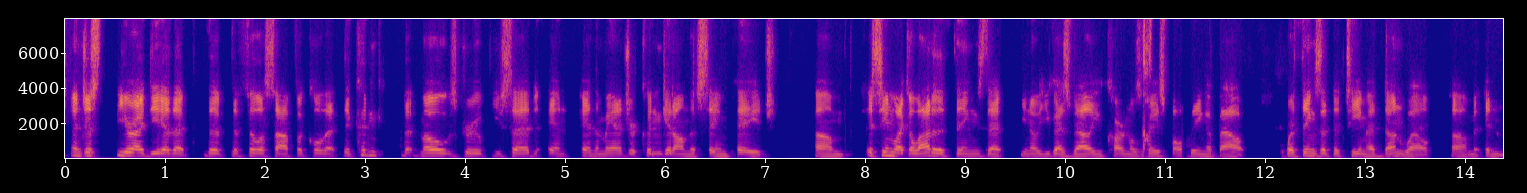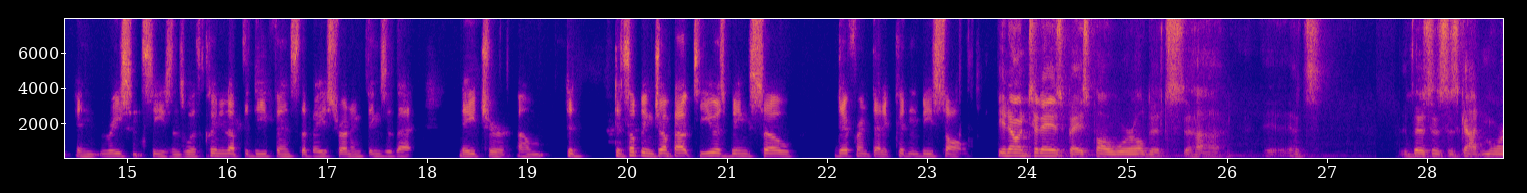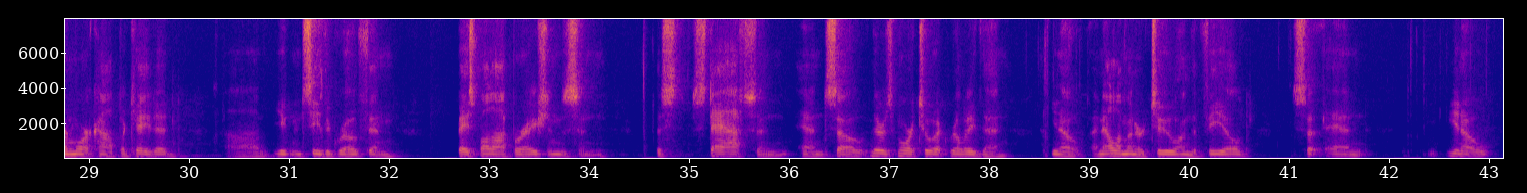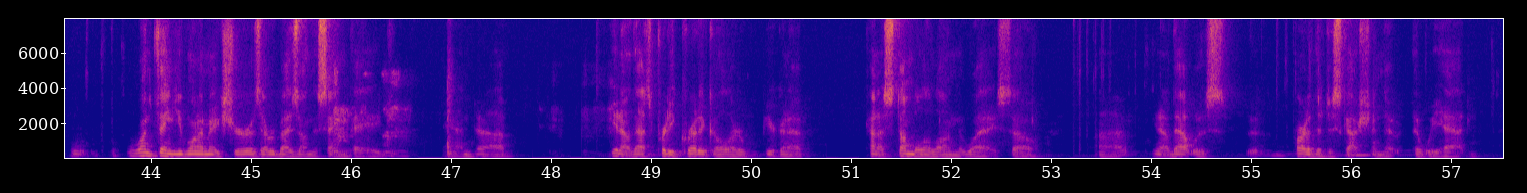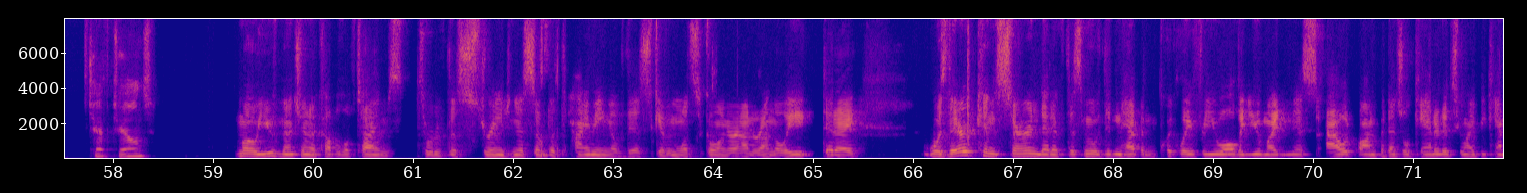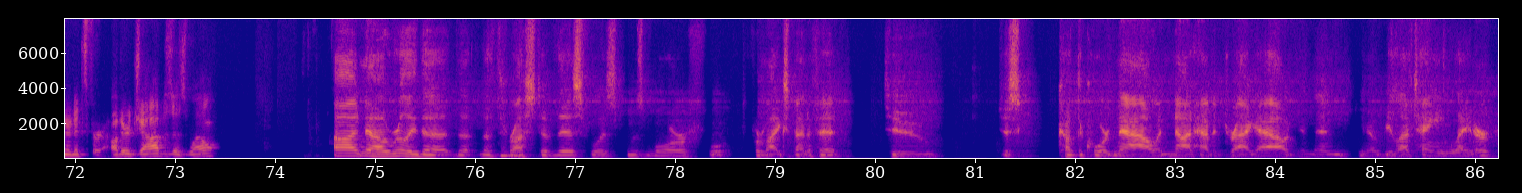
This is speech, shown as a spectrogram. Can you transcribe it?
and just your idea that the the philosophical that they couldn't that Mo's group you said and and the manager couldn't get on the same page. Um, it seemed like a lot of the things that you know you guys value Cardinals baseball being about were things that the team had done well um, in in recent seasons with cleaning up the defense, the base running, things of that nature. Um, did did something jump out to you as being so different that it couldn't be solved? You know, in today's baseball world, it's uh, it's the business has gotten more and more complicated. Um, you can see the growth in baseball operations and the staffs, and and so there's more to it really than you know an element or two on the field. So and you know one thing you want to make sure is everybody's on the same page, and uh, you know that's pretty critical, or you're going to kind of stumble along the way. So uh, you know that was part of the discussion that that we had. Jeff Jones. Mo, you've mentioned a couple of times sort of the strangeness of the timing of this, given what's going around around the league today. Was there concern that if this move didn't happen quickly for you all, that you might miss out on potential candidates who might be candidates for other jobs as well? Uh, no, really, the, the the thrust of this was was more for, for Mike's benefit to just cut the cord now and not have it drag out, and then you know be left hanging later.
